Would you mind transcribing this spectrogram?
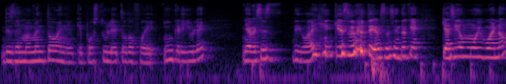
desde el momento en el que postulé todo fue increíble, y a veces digo, ay, qué suerte, o sea, siento que, que ha sido muy bueno,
